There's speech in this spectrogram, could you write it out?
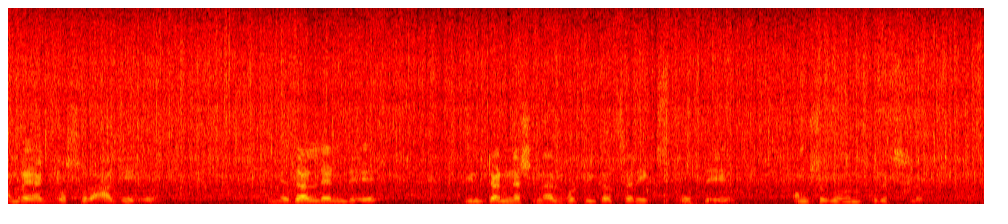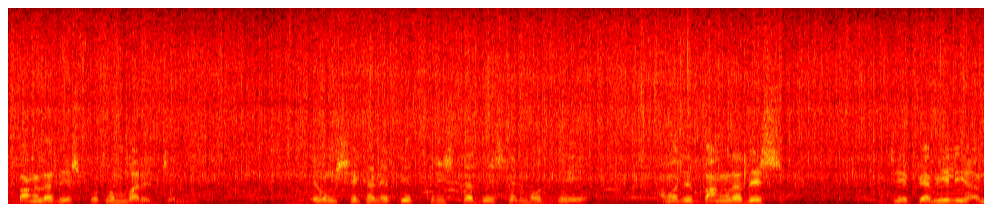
আমরা এক বছর আগে নেদারল্যান্ডে ইন্টারন্যাশনাল হর্টিকালচার এক্সপোতে অংশগ্রহণ করেছিল, বাংলাদেশ প্রথমবারের জন্য। এবং সেখানে তেত্রিশটা দেশের মধ্যে আমাদের বাংলাদেশ যে প্যাভিলিয়ন,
